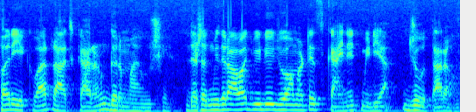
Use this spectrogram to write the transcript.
ફરી એકવાર રાજકારણ ગરમાયું છે. દર્શક મિત્રો, આવા જ વીડિયો જોવા માટે સ્કાયનેટ મીડિયા જોતા રહો.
